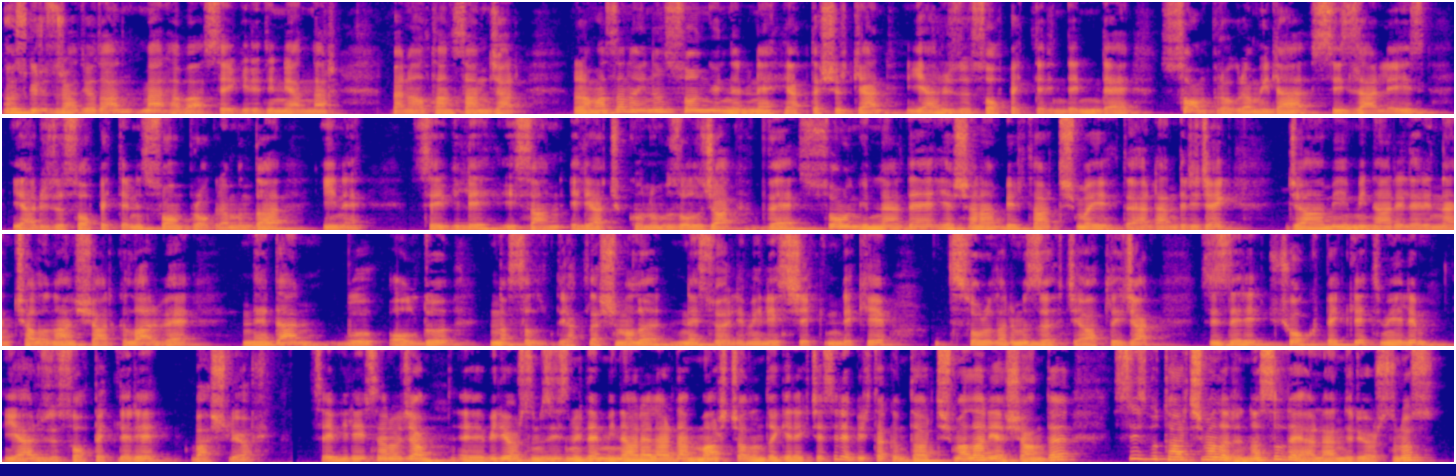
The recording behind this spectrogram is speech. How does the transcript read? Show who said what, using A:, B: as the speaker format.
A: Özgürüz Radyo'dan merhaba sevgili dinleyenler. Ben Altan Sancar. Ramazan ayının son günlerine yaklaşırken Yeryüzü Sohbetlerinden de son programıyla sizlerleyiz. Yeryüzü Sohbetlerinin son programında yine sevgili İhsan Eli Açık konumuz olacak ve son günlerde yaşanan bir tartışmayı değerlendirecek. Cami minarelerinden çalınan şarkılar ve neden bu oldu, nasıl yaklaşmalı, ne söylemeliyiz şeklindeki sorularımızı cevaplayacak. Sizleri çok bekletmeyelim. Yeryüzü sohbetleri başlıyor. Sevgili İhsan Hocam e, biliyorsunuz İzmir'de minarelerden marş çalındığı gerekçesiyle bir takım tartışmalar yaşandı. Siz bu tartışmaları nasıl değerlendiriyorsunuz?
